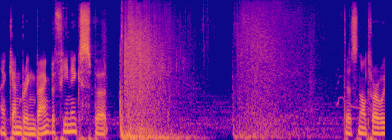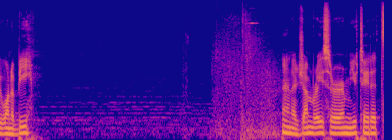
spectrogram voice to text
I can bring back the Phoenix, but that's not where we want to be. And a Gemrazer mutated.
